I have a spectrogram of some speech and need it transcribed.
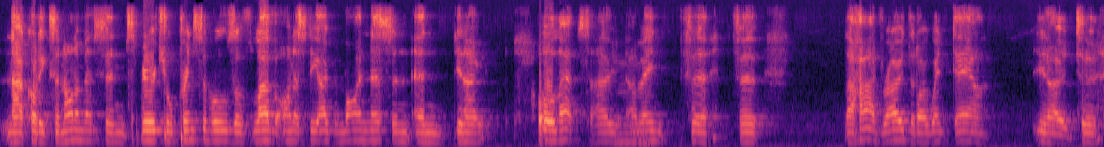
Narcotics Anonymous and spiritual principles of love, honesty, open mindedness, and, and you know, all that. So, mm. I mean, for, for the hard road that I went down, you know, to,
